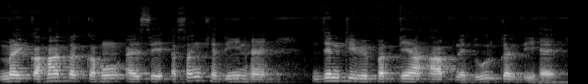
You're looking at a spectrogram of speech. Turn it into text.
मैं कहाँ तक कहूँ, ऐसे असंख्य दीन हैं, जिनकी विपत्तियाँ आपने दूर कर दी है।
